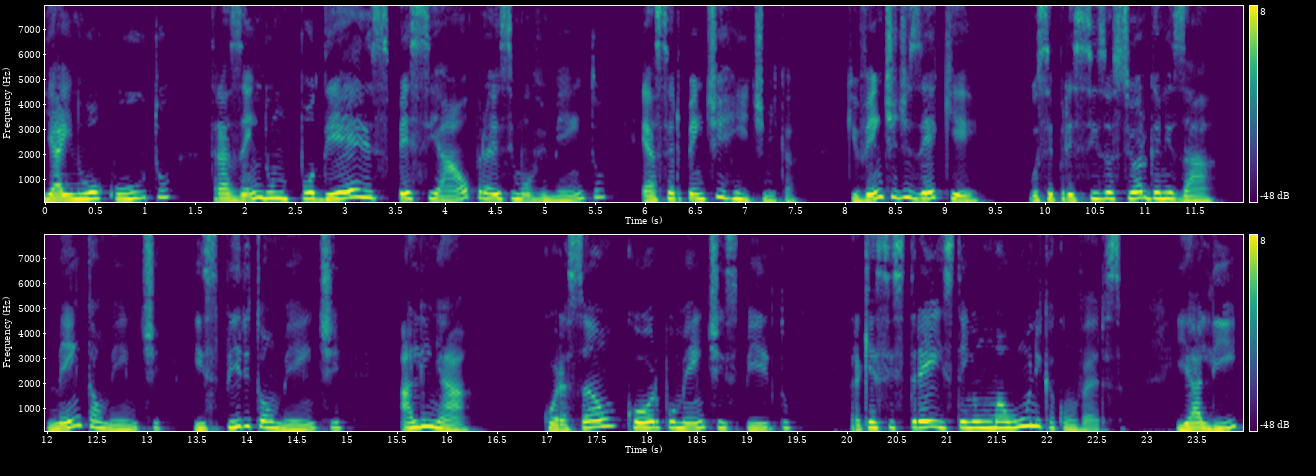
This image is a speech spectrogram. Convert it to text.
E aí, no oculto, trazendo um poder especial para esse movimento, é a serpente rítmica, que vem te dizer que você precisa se organizar mentalmente e espiritualmente, alinhar coração, corpo, mente e espírito, para que esses três tenham uma única conversa e ali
